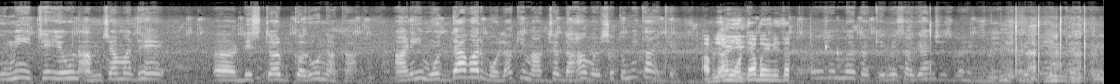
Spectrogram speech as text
तुम्ही इथे येऊन आमच्यामध्ये डिस्टर्ब करू नका आणि मुद्द्यावर बोला की मागच्या दहा वर्ष तुम्ही काय केलं? आपल्याला मोठ्या बहिणीचा शंभर टक्के मी सगळ्यांचीच बहीण.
